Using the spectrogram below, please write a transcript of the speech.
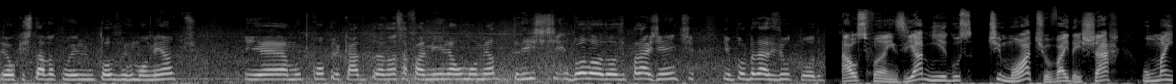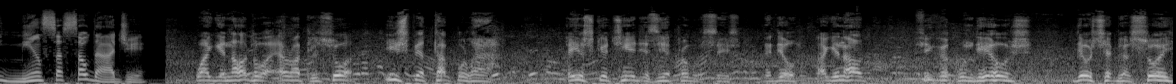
eu que estava com ele em todos os momentos e é muito complicado para nossa família, é um momento triste e doloroso para a gente e para o Brasil todo. Aos fãs e amigos, Timóteo vai deixar uma imensa saudade. O Agnaldo era uma pessoa espetacular. É isso que eu tinha a dizer para vocês, entendeu? Agnaldo, fica com Deus, Deus te abençoe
